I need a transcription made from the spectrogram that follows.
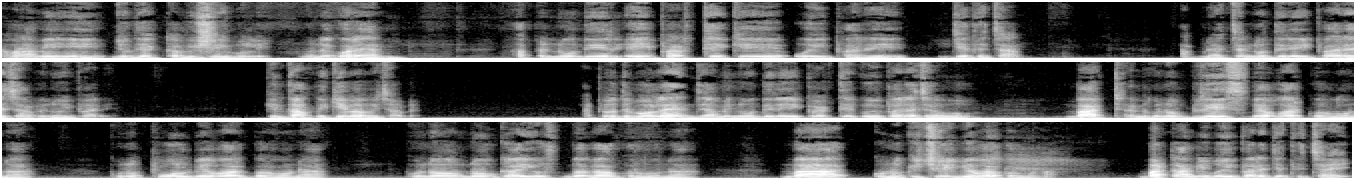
এখন আমি যদি একটা বিষয় বলি, মনে করেন আপনি নদীর এই পার থেকে ওই পারে যেতে চান। আপনি একটা নদীর এই পারে যাবেন ওই পারে কিন্তু আপনি কীভাবে যাবেন? আপনি যদি বলেন যে আমি নদীর এই পার থেকে ওই পারে যাব বাট আমি কোনো ব্রিজ ব্যবহার করব না, কোনো পোল ব্যবহার করব না, কোনো নৌকা ইউজ ব্যবহার করব না বা কোনো কিছুই ব্যবহার করব না। বাট আমি ওই পারে যেতে চাই।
